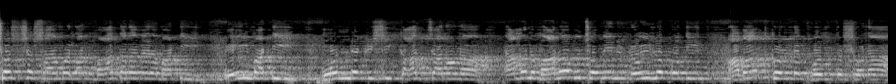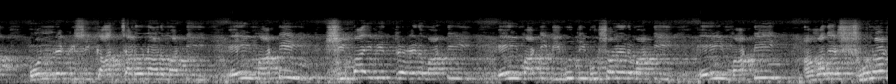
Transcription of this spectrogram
শস্য শ্যামলাং মাতারামের মাটি। এই মাটি মন্ডে কৃষি কাজ জানো না, এমন মানব জমিন রইল পতিত, আবাদ করলে ফলতো সোনা। মন্ডে কৃষি কাজ জানো নার মাটি, এই মাটি সিপাহী বিদ্রোহের মাটি, এই মাটি বিভূতিভূষণের মাটি, এই মাটি আমাদের সোনার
